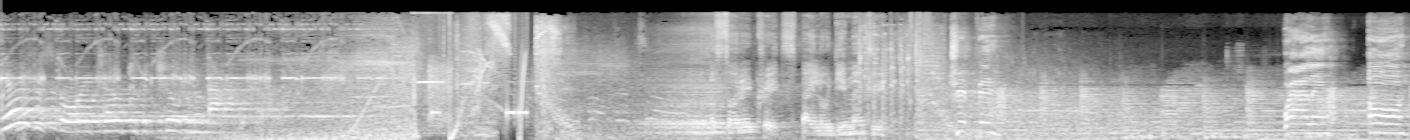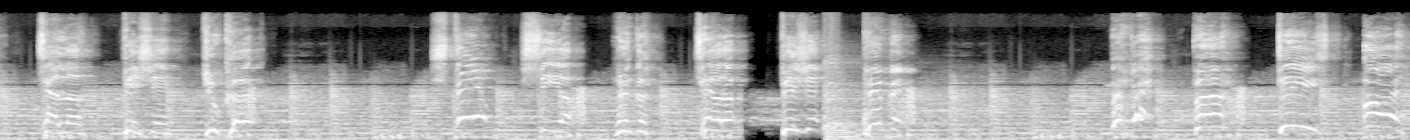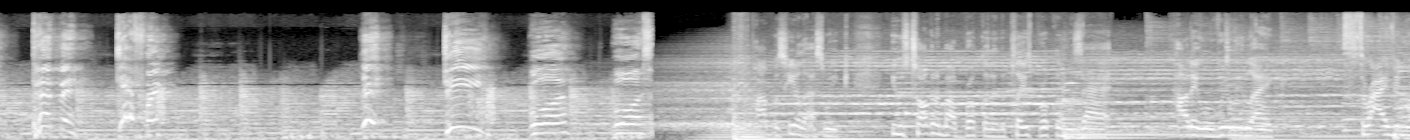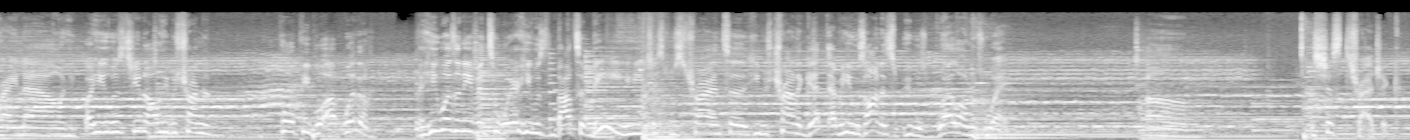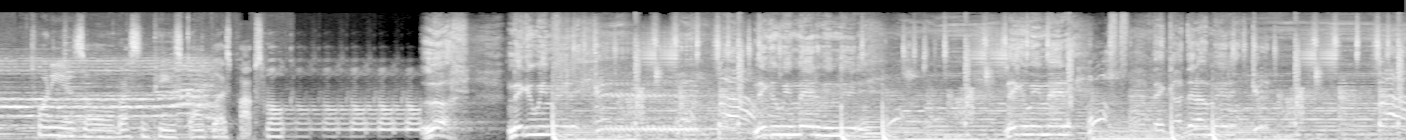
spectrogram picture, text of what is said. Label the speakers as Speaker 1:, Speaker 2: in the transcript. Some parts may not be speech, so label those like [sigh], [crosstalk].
Speaker 1: Here is a story told to the children of Africa.
Speaker 2: Assorted Crates by Lodi Madrid.
Speaker 3: Tripping. Wildin' on television. You could still see a nigga tell the vision. Pimpin'. Pimpin'. Bun. D's. Oi. Pimpin'. Different. Yeah. D. Boy. Boy.
Speaker 4: Pop was here last week. He was talking about Brooklyn and the place Brooklyn was at, how they were really like thriving right now. And but he was, you know, he was trying to pull people up with him. And he wasn't even to where he was about to be. He just was trying to. He was trying to get. I mean, he was on his. He was well on his way. Um, it's just tragic. 20 years old. Rest in peace. God bless Pop Smoke.
Speaker 5: Look, nigga, we made it. Nigga, we made it, we made it. Nigga, we made it. Thank God that I made it.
